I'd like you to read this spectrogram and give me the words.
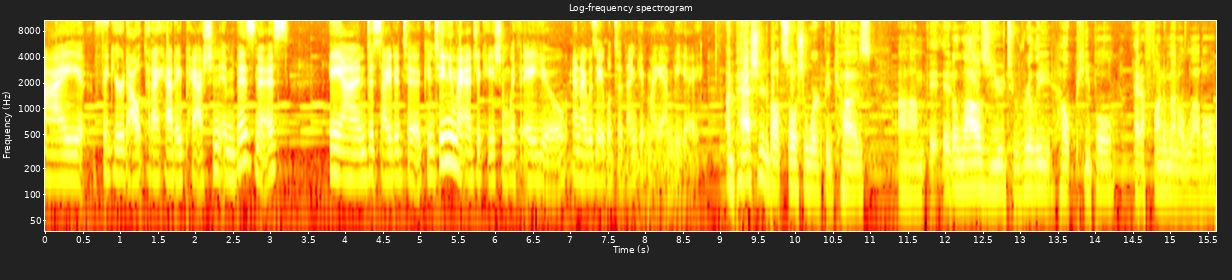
I figured out that I had a passion in business and decided to continue my education with AU and I was able to then get my MBA. I'm passionate about social work because um, it, it allows you to really help people at a fundamental level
